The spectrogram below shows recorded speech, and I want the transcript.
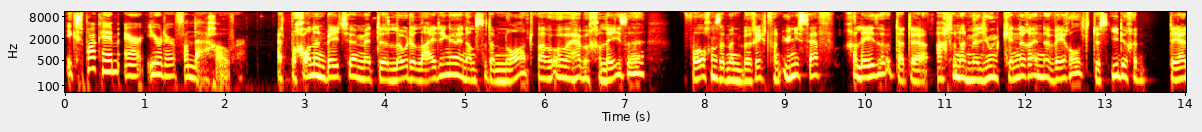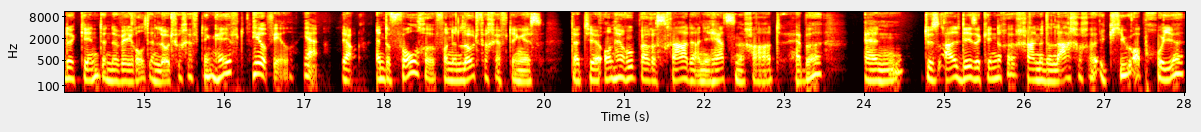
Ik sprak hem er eerder vandaag over. Het begon een beetje met de lode leidingen in Amsterdam-Noord, waar we over hebben gelezen. Vervolgens hebben we een bericht van UNICEF gelezen dat er 800 miljoen kinderen in de wereld, dus iedere derde kind in de wereld, een loodvergiftiging heeft. Heel veel, ja. Ja, en de gevolgen van een loodvergiftiging is dat je onherroepbare schade aan je hersenen gaat hebben. En dus al deze kinderen gaan met een lagere IQ opgroeien,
